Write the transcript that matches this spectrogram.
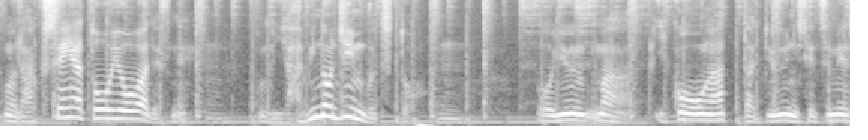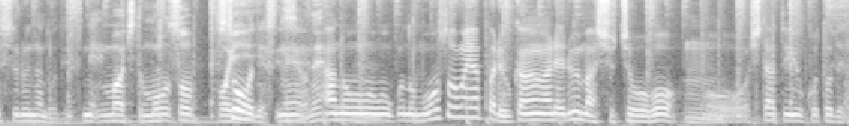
この落選や盗用はですね、この闇の人物と、ういう、まあ、意向があったというふうに説明するなどですね、まあ、ちょっと妄想っぽい、ね、そうですね。あの、うん、この妄想がやっぱり伺われる、まあ、主張を、うん、したということでで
